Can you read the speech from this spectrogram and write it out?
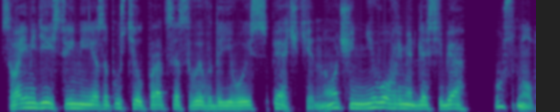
Своими действиями я запустил процесс вывода его из спячки, но очень не вовремя для себя уснул,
